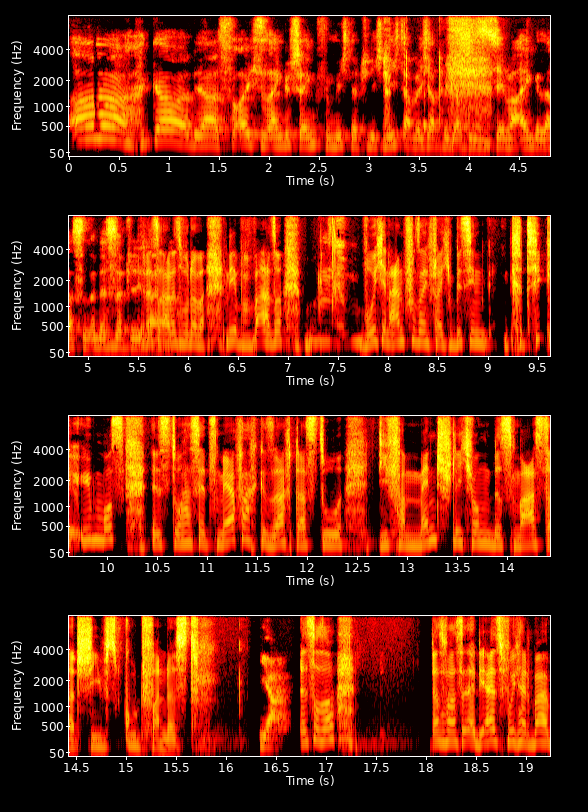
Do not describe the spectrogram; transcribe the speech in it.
oh Gott, ja, für euch ist es ein Geschenk, für mich natürlich nicht, aber ich habe mich auf dieses Thema eingelassen und das ist natürlich. Das ist alles wunderbar. Nee, also, wo ich in Anführungszeichen vielleicht ein bisschen Kritik üben muss, ist, du hast jetzt mehrfach gesagt, dass du die Vermenschlichung des Master Chiefs gut fandest. Ja. Ist das so? Das war die einzige, wo ich halt mal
